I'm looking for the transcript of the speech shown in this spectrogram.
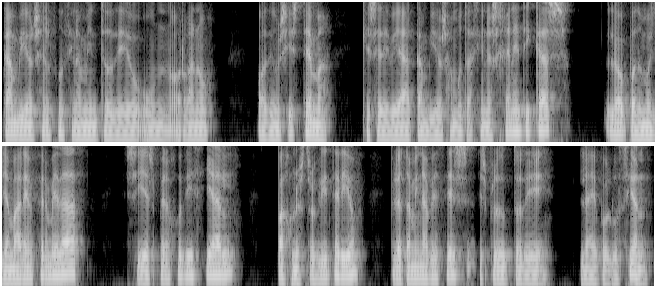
cambios en el funcionamiento de un órgano o de un sistema que se debe a cambios a mutaciones genéticas, lo podemos llamar enfermedad si es perjudicial bajo nuestro criterio, pero también a veces es producto de la evolución.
